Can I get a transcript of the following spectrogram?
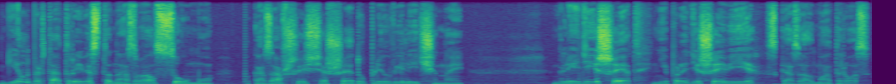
Гилберт отрывисто назвал сумму, показавшуюся Шеду преувеличенной. «Гляди, Шед, не продешеви», — сказал матрос.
